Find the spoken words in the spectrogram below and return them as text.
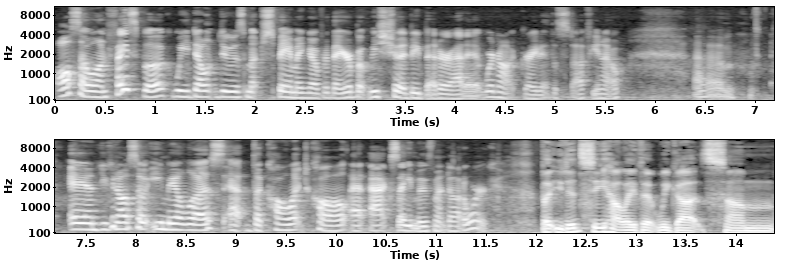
also on Facebook, we don't do as much spamming over there, but we should be better at it. We're not great at the stuff, you know. Um, and you can also email us at the collect call at acts8movement.org. But you did see, Holly, that we got some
